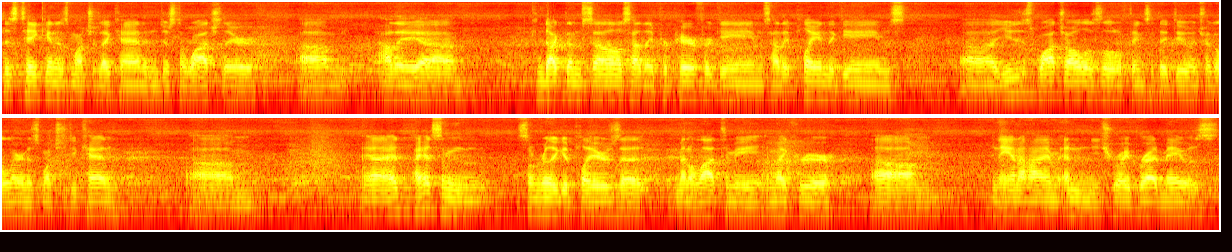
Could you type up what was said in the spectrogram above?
just take in as much as I can and just to watch their um, how they uh, conduct themselves, how they prepare for games, how they play in the games, Uh, you just watch all those little things that they do and try to learn as much as you can. Um, yeah, I had, I had some some really good players that meant a lot to me in my career. Um, in Anaheim and in Detroit, Brad May was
